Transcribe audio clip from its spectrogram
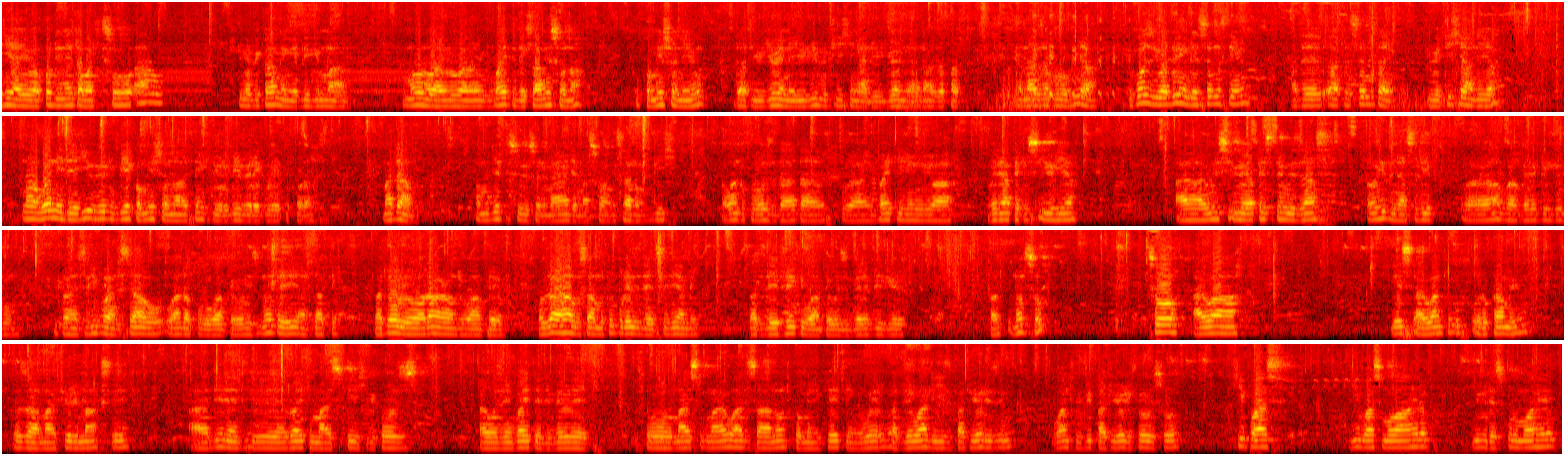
hear you are coordinator Wakiso Aro, ah, you are becoming a big man. Tomorrow I will invite the commissioner to commission you that you join, you leave teaching and you join another part, another group. Yeah, because you are doing the same thing at the at the same time. You are teacher and here. Now when they give you to be a commissioner, I think you will be very great for us. Madam, I'm just Susan Mayanja Maswang, son of Bish. I want to close that. Uh, we are inviting you. We are very happy to see you here. I wish you were happy to stay with us or even asleep. We have a very big room. You can sleep and see how wonderful Wampewo is. Not a Antarctic, but all around Wampewo. Although I have some two presidents near me, but they think Wampewo is very big. But not so. So I want, yes, I want to welcome you. Those are my few remarks. I didn't uh, write my speech because I was invited very late. So my, my words are not communicating well, but the word is patriotism. Want to be patriotic also. Keep us, give us more help, give the school more help.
